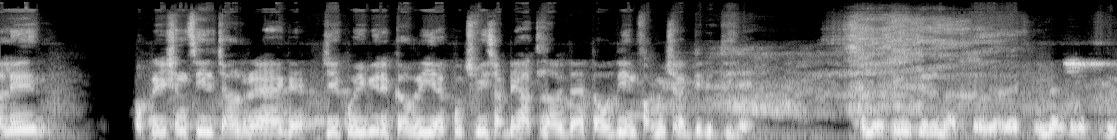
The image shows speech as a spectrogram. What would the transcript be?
ਹਲੇ ਆਪਰੇਸ਼ਨ ਸੀਲ ਚੱਲ ਰਿਹਾ ਹੈਗਾ ਜੇ ਕੋਈ ਵੀ ਰਿਕਵਰੀ ਜਾਂ ਕੁਝ ਵੀ ਸਾਡੇ ਹੱਥ ਲੱਗਦਾ ਹੈ ਤਾਂ ਉਹਦੀ ਇਨਫੋਰਮੇਸ਼ਨ ਅੱਗੇ ਦਿੱਤੀ ਜਾਏਗੀ। ਸਮੇਂ ਜਿਹੜੇ ਨਾਲ ਕਰ ਰਿਹਾ ਕਿੰਨਾ ਕੁ ਕੁਝ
